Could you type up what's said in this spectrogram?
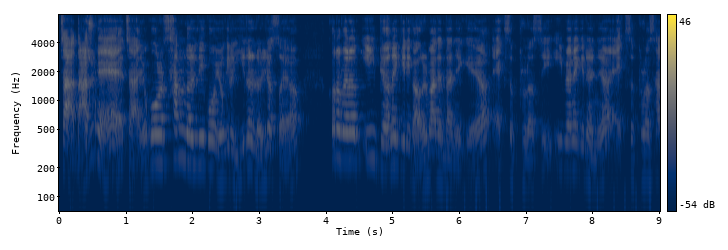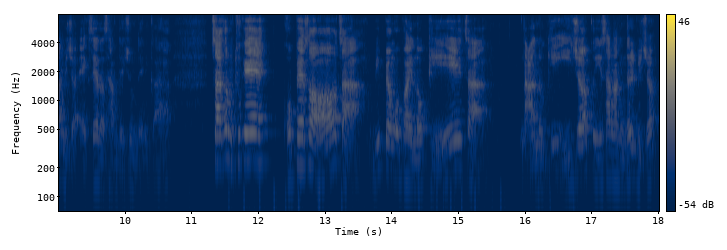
자, 나중에 자, 요걸 3 늘리고 여기를 2를 늘렸어요. 그러면은 이 변의 길이가 얼마 된다는 얘기예요? x 플러스 2. 이 변의 길이는요. x 플러스 3이죠. x에다 3 대주면 되니까. 자, 그럼 두 개 곱해서 자, 밑변 곱하기 높이 자, 나누기 2죠. 그이 삼각의 넓이죠.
